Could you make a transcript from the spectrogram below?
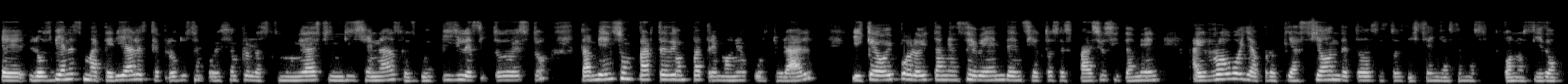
eh, los bienes materiales que producen, por ejemplo, las comunidades indígenas, los huipiles y todo esto, también son parte de un patrimonio cultural y que hoy por hoy también se vende en ciertos espacios y también hay robo y apropiación de todos estos diseños. Hemos conocido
